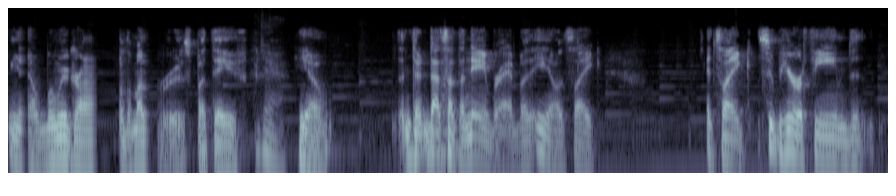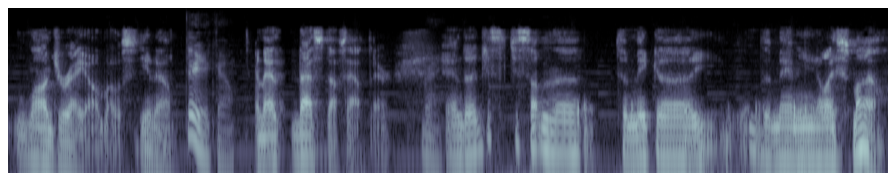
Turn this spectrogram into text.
you know when we were growing up the Mungaroos, but they've Yeah. you know th- that's not the name brand, but you know it's like it's like superhero themed lingerie almost, you know, There you go. and that that stuff's out there, Right. and uh, just just something to to make uh, the man in your life smile.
